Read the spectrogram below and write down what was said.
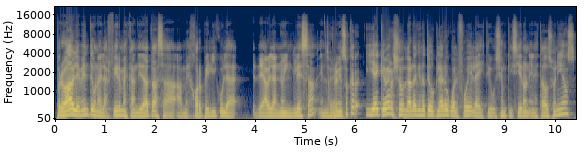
Probablemente una de las firmes candidatas a, a mejor película de habla no inglesa en los Sí. premios Oscar. Y hay que ver, yo la verdad que no tengo claro cuál fue la distribución que hicieron en Estados Unidos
